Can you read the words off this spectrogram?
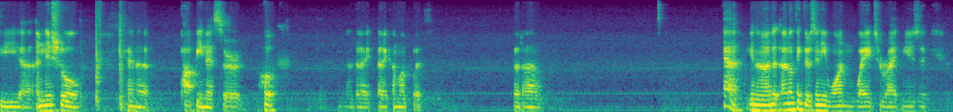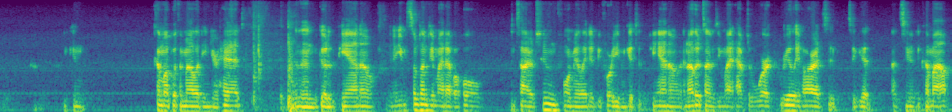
the uh, initial kind of poppiness or hook you know, that I that I come up with. But uh, yeah, you know, I don't think there's any one way to write music. You can come up with a melody in your head and then go to the piano. You know, you, sometimes you might have a whole entire tune formulated before you even get to the piano, and other times you might have to work really hard to, to get a tune to come out.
